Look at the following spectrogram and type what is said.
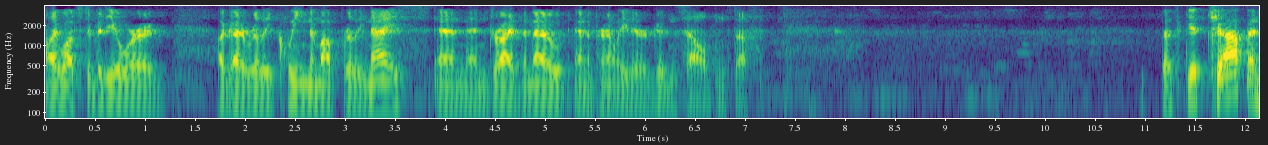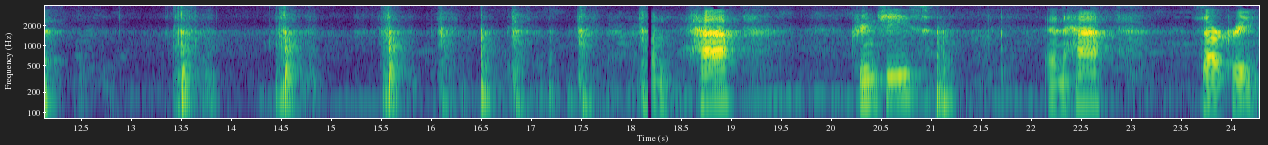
I watched a video where a, a, guy really cleaned them up really nice and then dried them out and apparently they're good in salads and stuff. Let's get chopping. Half cream cheese and half sour cream.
